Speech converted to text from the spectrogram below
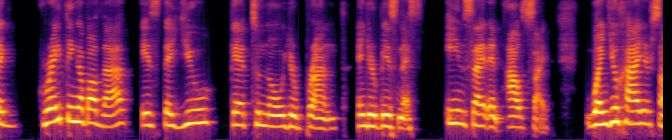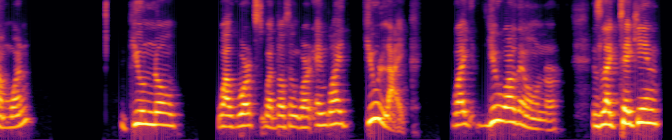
The great thing about that is that you get to know your brand and your business inside and outside. When you hire someone, you know what works, what doesn't work, and why you like, why you are the owner. It's like taking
